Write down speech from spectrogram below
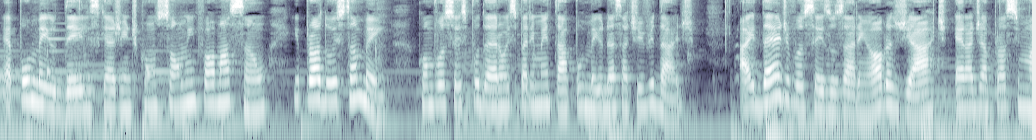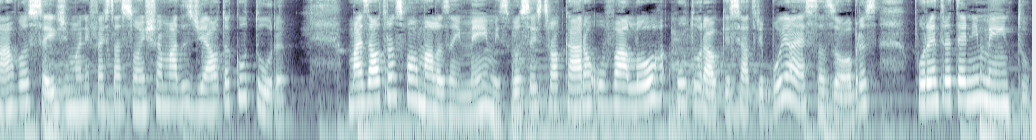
É por meio deles que a gente consome informação e produz também, como vocês puderam experimentar por meio dessa atividade. A ideia de vocês usarem obras de arte era de aproximar vocês de manifestações chamadas de alta cultura. Mas ao transformá-las em memes, vocês trocaram o valor cultural que se atribui a essas obras por entretenimento,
